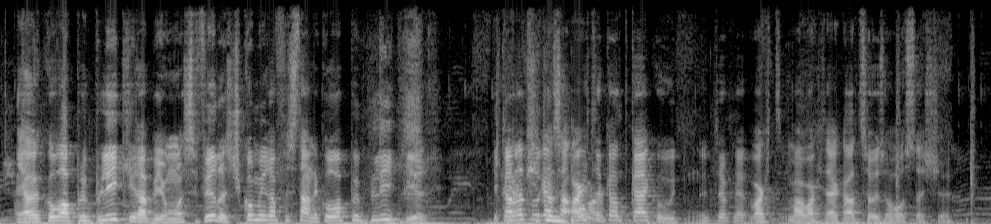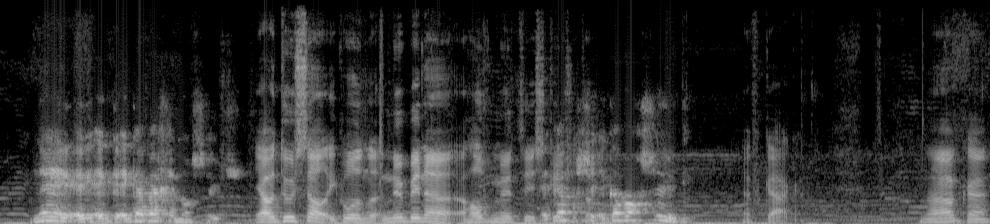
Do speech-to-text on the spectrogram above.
Ja, ik wil wat publiek hier hebben jongens. Village, kom hier even staan. Ik wil wat publiek hier. Je kan Ja, letterlijk aan zijn achterkant kijken hoe Wacht, maar wacht, hij gaat sowieso hostage. Nee, ik, ik, ik heb echt geen hostage. Ja, doe snel. Ik wil nu binnen een half minuut die Ik heb, ik heb al gestuurd. Even kijken. Nou, oké.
